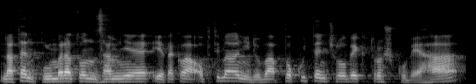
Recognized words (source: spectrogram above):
na ten půlmaraton za mě je taková optimální doba, pokud ten člověk trošku běhá,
